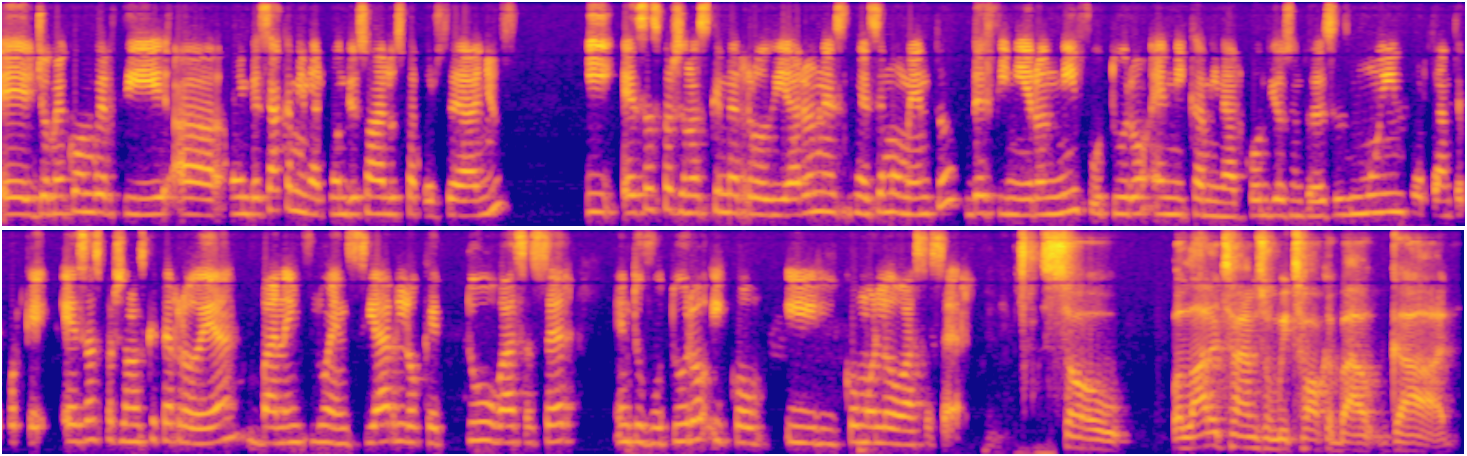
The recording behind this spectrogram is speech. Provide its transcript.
Eh, yo me convertí, a, empecé a caminar con Dios a los 14 años y esas personas que me rodearon en ese momento definieron mi futuro en mi caminar con Dios. Entonces es muy importante porque esas personas que te rodean van a influenciar lo que tú vas a hacer en tu futuro y, y cómo lo vas a hacer. So, a lot of times when we talk about God,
